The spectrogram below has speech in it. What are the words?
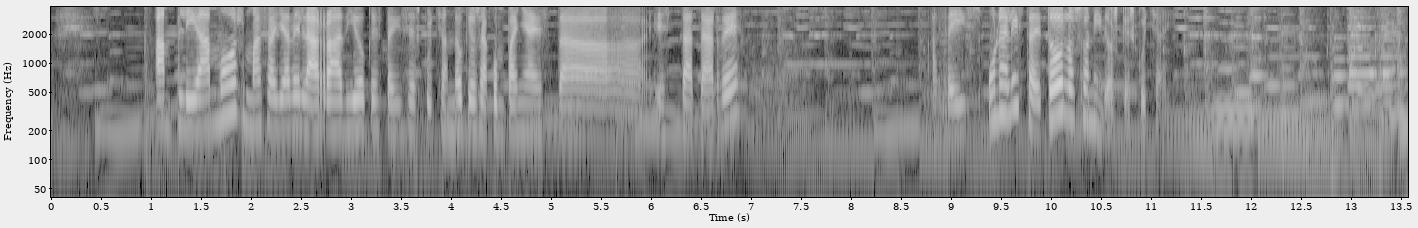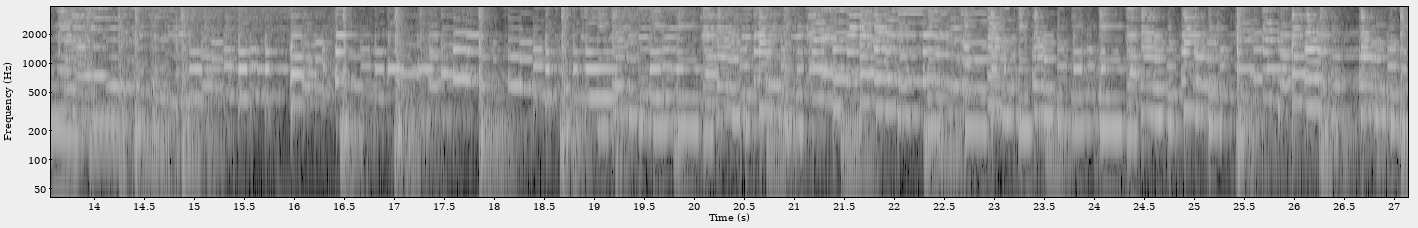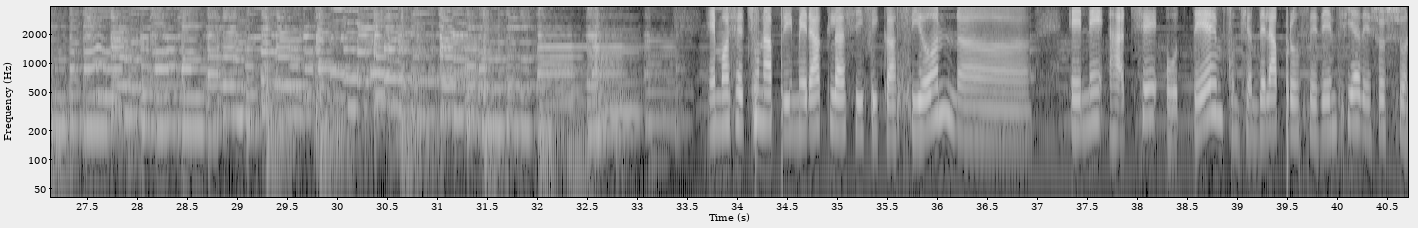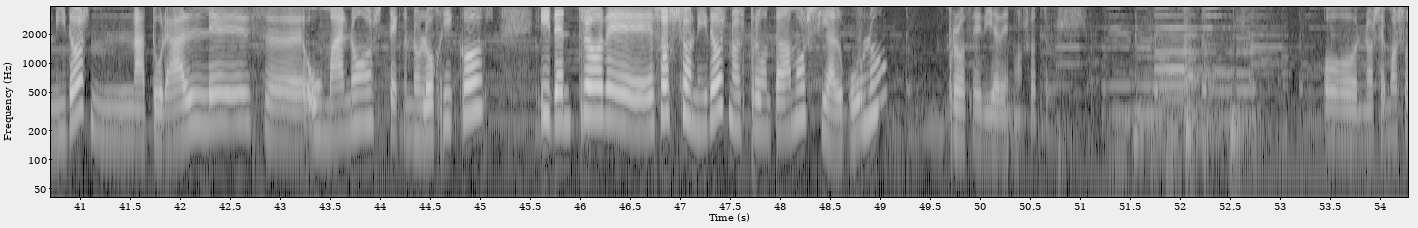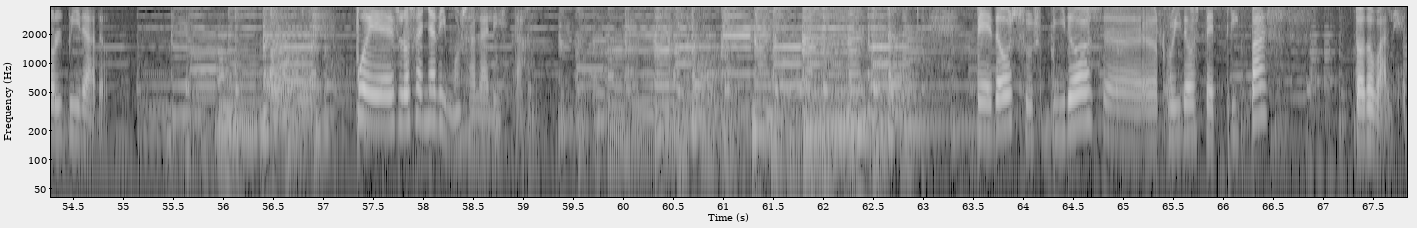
Ampliamos más allá de la radio que estáis escuchando, que os acompaña esta, esta tarde. Hacéis una lista de todos los sonidos que escucháis. Hemos hecho una primera clasificación eh, NH o T en función de la procedencia de esos sonidos naturales, eh, humanos, tecnológicos. Y dentro de esos sonidos nos preguntábamos si alguno procedía de nosotros. O nos hemos olvidado. Pues los añadimos a la lista. Pedos, suspiros, eh, ruidos de tripas, todo vale.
